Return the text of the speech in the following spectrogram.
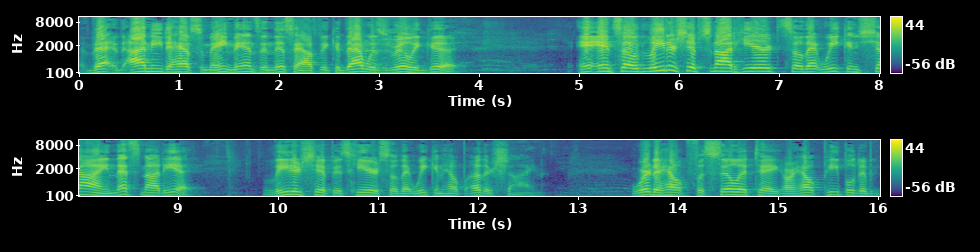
That I need to have some amens in this house because that was really good. And, and so leadership's not here so that we can shine. That's not it. Leadership is here so that we can help others shine. We're to help facilitate or help people to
